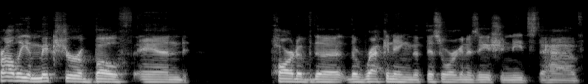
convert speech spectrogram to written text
probably a mixture of both and part of the the reckoning that this organization needs to have.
